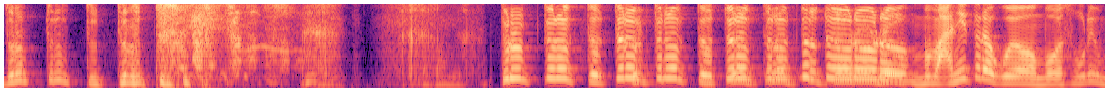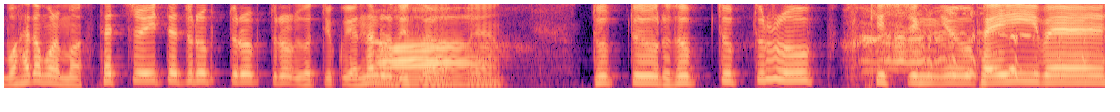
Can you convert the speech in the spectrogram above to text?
두릅 두릅 두릅 두릅 두릅. 뚜룹뚜룹뚜뚜룹뚜룹뚜뚜룹뚜룹뚜뚜루루 뭐 많이 있더라고요. 뭐 우리 뭐 하던 걸뭐 태초 이때 뚜룹뚜룹뚜룹 이것도 있고 옛날 노래도 있어요. 예. 뚜뚜루룹뚜뚜룹 kissing you baby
